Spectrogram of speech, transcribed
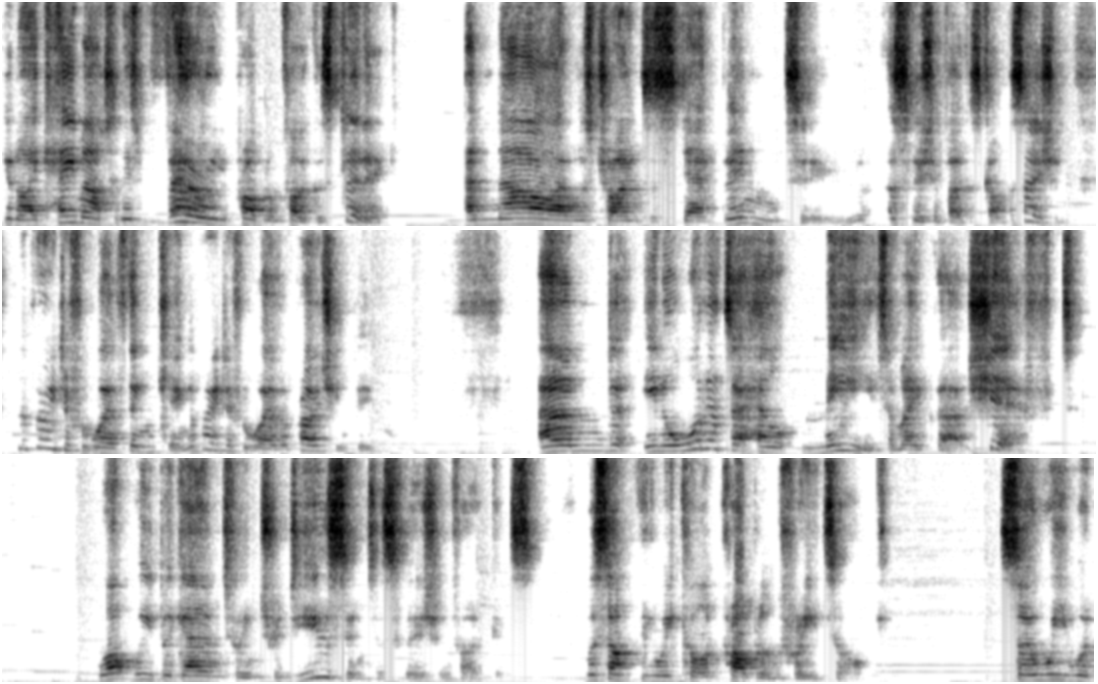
You know, I came out of this very problem focused clinic, and now I was trying to step into a solution focused conversation, a very different way of thinking, a very different way of approaching people. And in order to help me to make that shift, what we began to introduce into solution focus was something we called problem free talk. So we would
